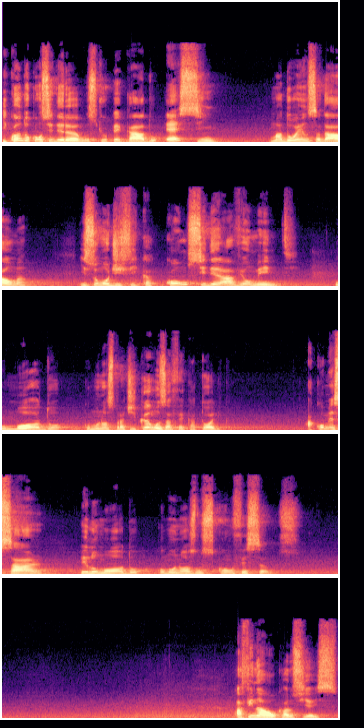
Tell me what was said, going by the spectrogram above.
E quando consideramos que o pecado é sim uma doença da alma, isso modifica consideravelmente o modo como nós praticamos a fé católica, a começar pelo modo como nós nos confessamos. Afinal, caros fiéis,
